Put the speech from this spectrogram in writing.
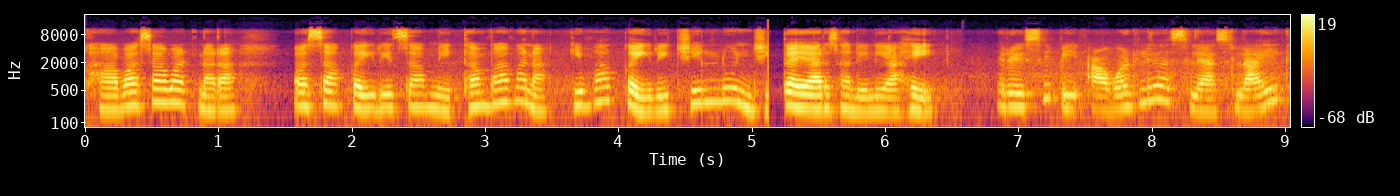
खावासा वाटणारा असा कैरीचा मेथंबा म्हणा किंवा कैरीची लुंजी तयार झालेली आहे. रेसिपी आवडली असल्यास लाईक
